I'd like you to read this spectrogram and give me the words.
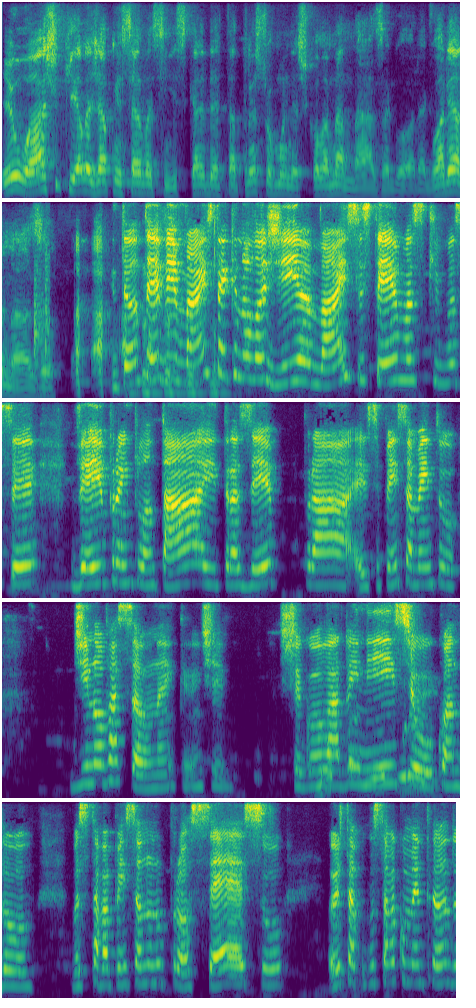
eu acho que ela já pensava assim, esse cara deve estar tá transformando a escola na NASA agora. Agora é a NASA. Então teve mais tecnologia, mais sistemas que você veio para implantar e trazer para esse pensamento de inovação, né? Que a gente chegou lá do início, quando você estava pensando no processo. Eu estava comentando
